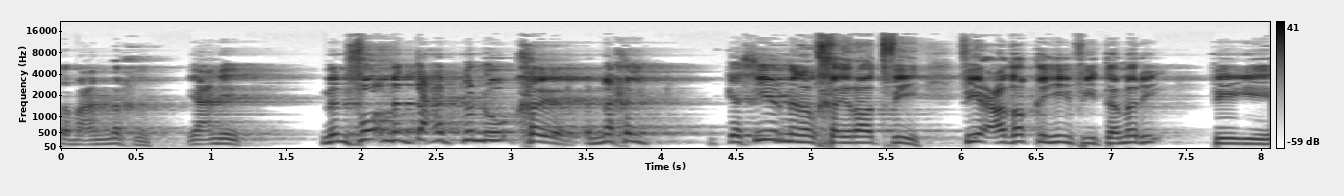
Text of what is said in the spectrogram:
تبع النخل. يعني من فوق من تحت كله خير. النخل كثير من الخيرات فيه. في عذقه في تمر في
